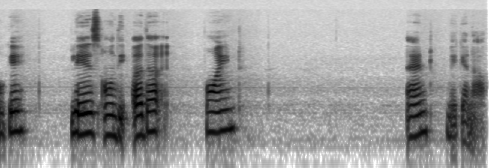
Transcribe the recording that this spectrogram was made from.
okay. Place on the other point. And make an arc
